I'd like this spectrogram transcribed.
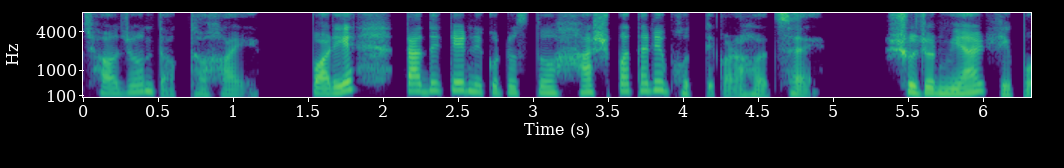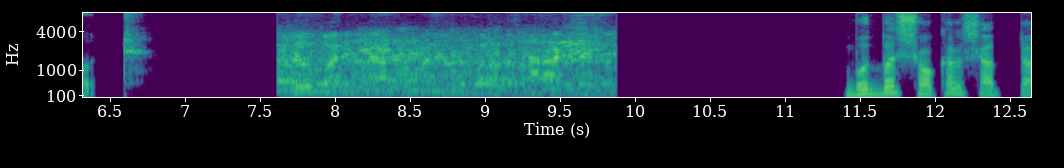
ছজন দগ্ধ হয়। পরে তাদেরকে নিকটস্থ হাসপাতালে ভর্তি করা হয়েছে। সুজন মিয়ার রিপোর্ট। বুধবার সকাল সাতটা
